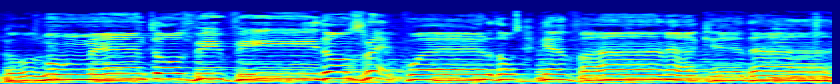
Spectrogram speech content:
Los momentos vividos, recuerdos que van a quedar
